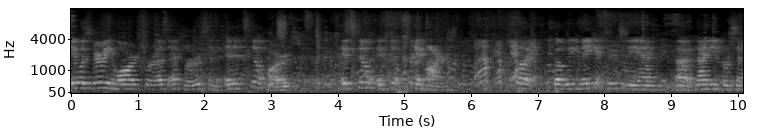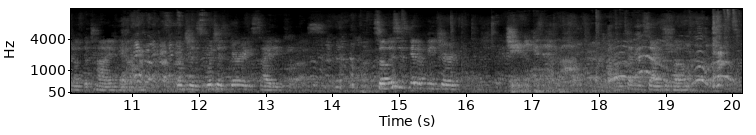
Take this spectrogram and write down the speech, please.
it was very hard for us at first, and, and it's still hard. It's still it's still pretty hard. But but we make it through to the end uh, 90% of the time now, which is which is very exciting for us. So this is gonna feature Jamie Caneva on tenor saxophone.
